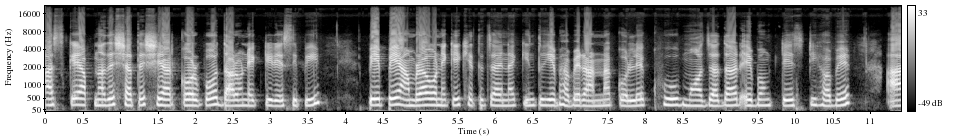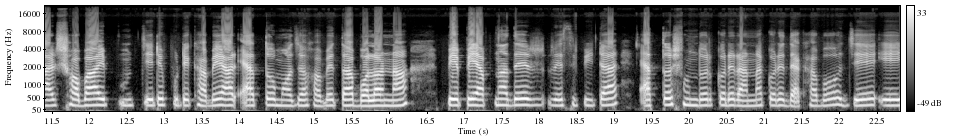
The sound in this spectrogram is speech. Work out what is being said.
আজকে আপনাদের সাথে শেয়ার করব দারুণ একটি রেসিপি পেঁপে আমরা অনেকেই খেতে চাই না, কিন্তু এভাবে রান্না করলে খুব মজাদার এবং টেস্টি হবে। আর সবাই চেটে পুটে খাবে আর এত মজা হবে তা বলার না। পেঁপে আপনাদের রেসিপিটা এত সুন্দর করে রান্না করে দেখাবো যে এই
